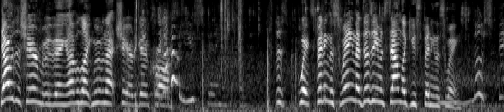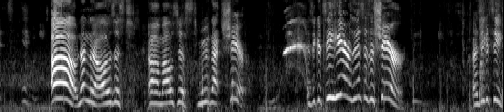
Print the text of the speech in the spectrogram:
That was a chair moving. I was like moving that chair to get across. that was you spinning. Just wait, spinning the swing? That doesn't even sound like you spinning the swing. No, spits in. Oh, no, no, no. I was just, um, I was just moving that chair. As you can see here, this is a chair. As you can see,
